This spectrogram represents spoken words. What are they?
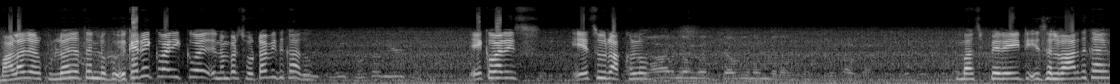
ਬਾਲਾ ਜਰ ਖੁੱਲਾ ਜਾਂ ਨਹੀਂ ਲੱਗੂ। ਇਹ ਕਹਿੰਦੇ ਇੱਕ ਵਾਰ ਇੱਕ ਵਾਰ ਨੰਬਰ ਛੋਟਾ ਵੀ ਦਿਖਾ ਦਿਓ। ਇੱਕ ਵਾਰ ਇਸ ਇਹ ਸੂ ਰੱਖ ਲਓ। ਬਸ ਫਿਰ ਇਹ ਸਲਵਾਰ ਦਿਖਾਓ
